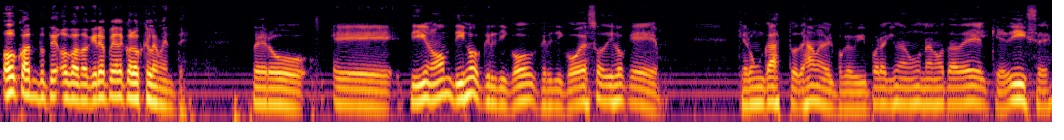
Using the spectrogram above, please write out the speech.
o, cuando o cuando quiere pelear con los clementes. Pero, eh, dijo, criticó, criticó eso, dijo que, que era un gasto. Déjame ver, porque vi por aquí una, una nota de él que dice,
